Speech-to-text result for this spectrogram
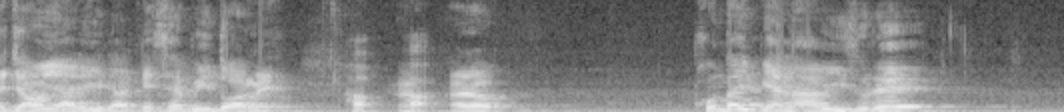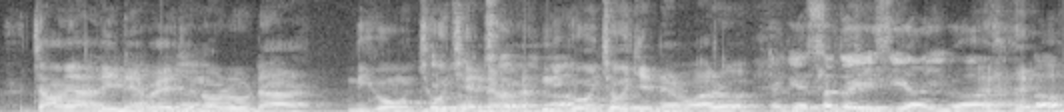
အကြောင်းအရာတွေဒါတင်ဆက်ပေးသွားမယ်ဟုတ်ဟုတ်အဲ့တော့ဖုန်းတိုင်းပြန်လာပြီဆိုတော့ အကြောင်းအရာလေးနဲ့ပဲကျွန်တော်တို့ဒါညီကုန်းချုပ်ချင်တယ်ညီကုန်းချုပ်ချင်တယ်ပါအဲ့တော့တကယ်ဆက်သွယ်ရေးဆရာကြီးပါနော်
